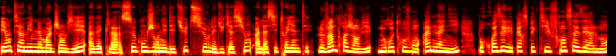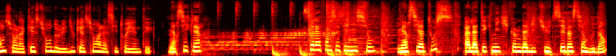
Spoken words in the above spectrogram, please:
Et on termine le mois de janvier avec la seconde journée d'études sur l'éducation à la citoyenneté. Le 23 janvier, nous retrouverons Anne Lagny pour croiser les perspectives françaises et allemandes sur la question de l'éducation à la citoyenneté. Merci Claire. C'est la fin de cette émission. Merci à tous. À la technique, comme d'habitude, Sébastien Boudin.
